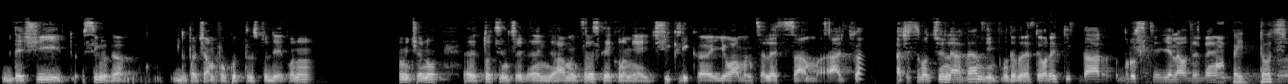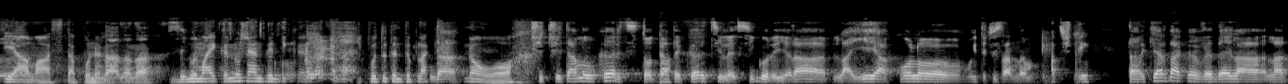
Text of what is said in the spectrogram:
deși, sigur că după ce am făcut studii economice, nu? Toți am înțeles că economia e ciclică, eu am înțeles, am, adică aceste noțiuni le aveam din punct de vedere teoretic, dar brusc ele au devenit... Păi toți știam asta până da, la Da, da, sigur. Numai că nu ne-am gândit că ar fi putut întâmpla da. nouă. Și citeam în cărți, tot, da. toate cărțile, sigur, era la ei acolo, uite ce s-a întâmplat, știi? Dar chiar dacă vedeai la, la,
